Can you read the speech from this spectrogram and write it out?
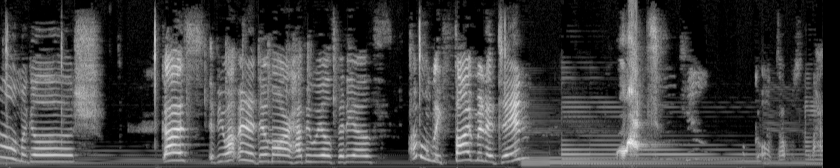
Oh my gosh. Guys, if you want me to do more Happy Wheels videos, I'm only five minutes in. What? Oh god, that was loud.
